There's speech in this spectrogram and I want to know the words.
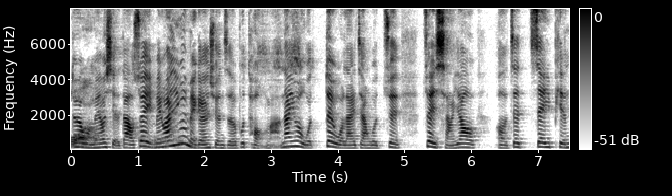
对，我没有写到，所以没关系，因为每个人选择不同嘛。那因为我对我来讲，我最最想要呃，在这一篇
